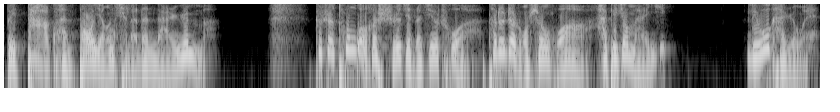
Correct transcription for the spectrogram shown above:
被大款包养起来的男人嘛。可是通过和石姐的接触啊，他对这种生活啊还比较满意。刘凯认为，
